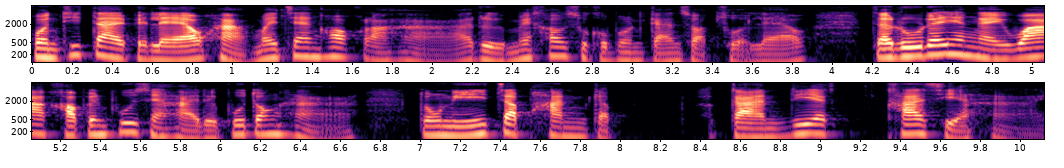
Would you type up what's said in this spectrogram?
คนที่ตายไปแล้วหากไม่แจ้งข้อกล่าวหา หรือไม่เข้าสู่กระบวนการสอบสวนแล้ว จะรู้ได้ยังไงว่าเขาเป็นผู้เสียหายหรือผู้ต้องหา ตรงนี้จะพันกับการเรียกค่าเสียหาย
